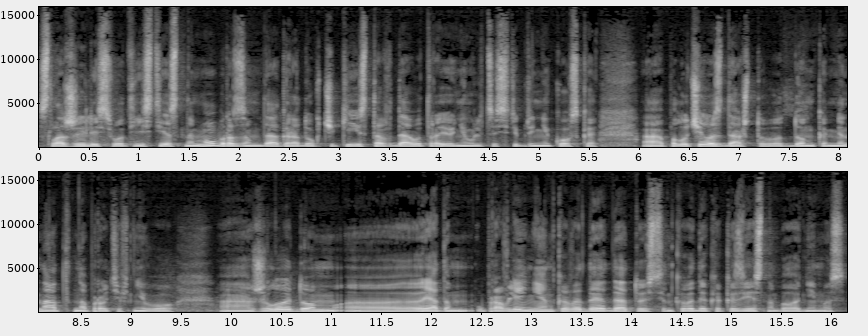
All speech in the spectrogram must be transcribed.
сложились вот естественным образом, да, городок чекистов, да, вот в районе улицы Серебряниковская. А получилось, да, что вот дом-комбинат, напротив него а, жилой дом, а, рядом управление НКВД, да, то есть НКВД, как известно, был одним из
